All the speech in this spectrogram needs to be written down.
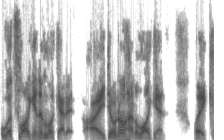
Well, let's log in and look at it. I don't know how to log in. Like,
